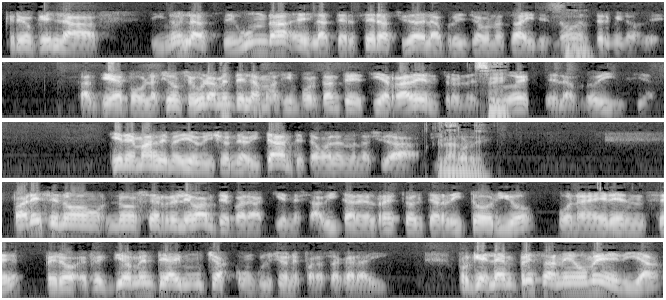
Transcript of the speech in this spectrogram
Creo que es la, si no es la segunda, es la tercera ciudad de la provincia de Buenos Aires, ¿no? Sí. En términos de cantidad de población. Seguramente es la más importante de tierra adentro, en el Sí. sudoeste de la provincia. Tiene más de medio millón de habitantes, estamos hablando de una ciudad Grande. Parece no, no ser relevante para quienes habitan el resto del territorio bonaerense, pero efectivamente hay muchas conclusiones para sacar ahí. Porque la empresa Neomedia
